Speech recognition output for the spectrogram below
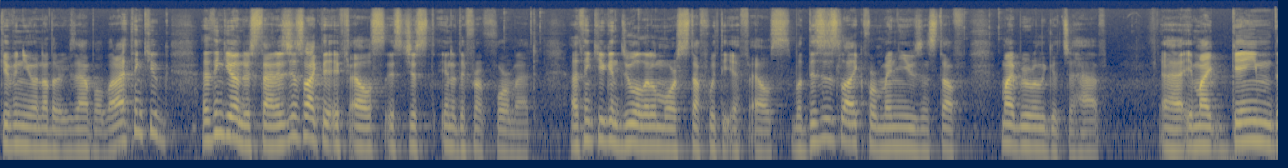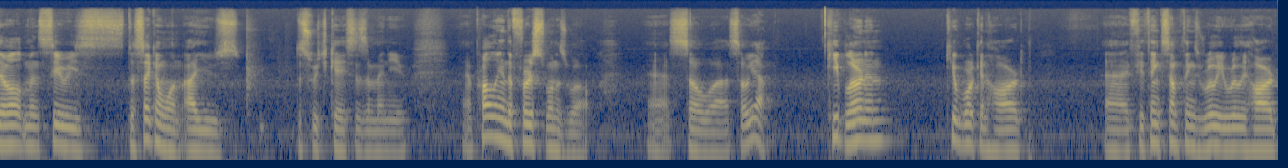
given you another example, but I think you I think you understand. It's just like the if else, it's just in a different format. I think you can do a little more stuff with the if else, but this is like for menus and stuff. Might be really good to have. Uh, in my game development series, the second one, I use the switch case as a menu, and probably in the first one as well. Uh, so uh, so yeah, keep learning, keep working hard. Uh, if you think something's really really hard,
